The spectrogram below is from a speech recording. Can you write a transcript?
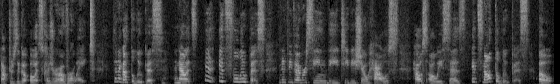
doctors would go, oh, it's because you're overweight then I got the lupus, and now it's eh, it's the lupus. And if you've ever seen the TV show House, House always says it's not the lupus. Oh,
